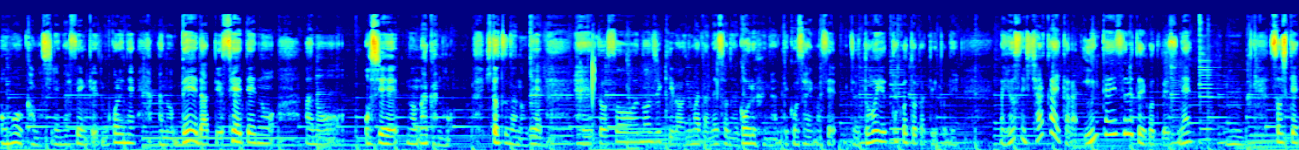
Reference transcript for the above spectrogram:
思うかもしれませんけれどもこれねあのベーダっていう聖典のあの教えの中の一つなので、えーと、その時期はまだねそんなゴルフなんてございません。じゃあどういったことかというとねまあ、要するに社会から引退するということですね、うん、そして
